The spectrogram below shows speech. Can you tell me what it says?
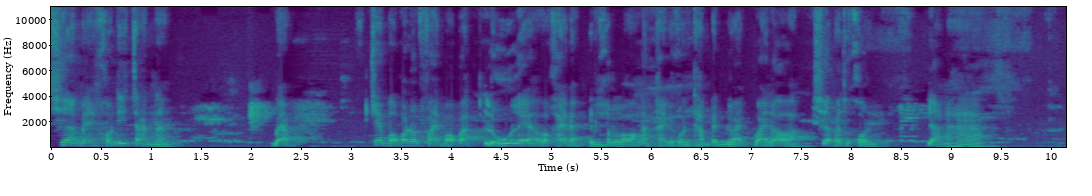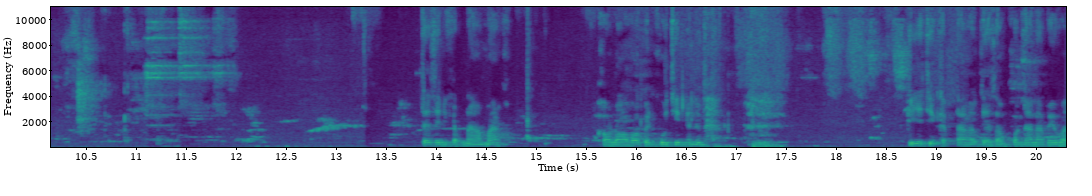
เชื่อไหมคนที่จันน่ะแบบแค่บอกว่ารถไฟบ๊อบอะรู้เลยอะว่าใครแบบเป็นคนร้องอะใครเป็นคนทำเป็นไวรัลอะเชื่อไหมทุกคนอย่างฮาแต่สนิทกับน้ำมาก เขาล้อว่าเป็นคู่จิ้นกันหรือเปล่าพี่จะจิ้นกับตากับแกสองคนน่ารักไม่ไหว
